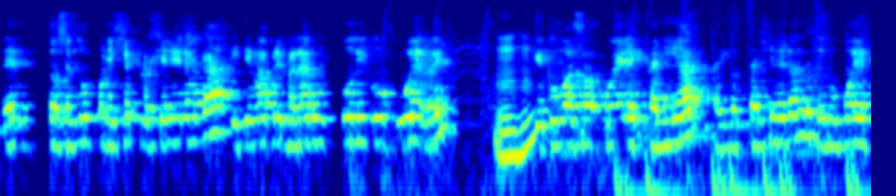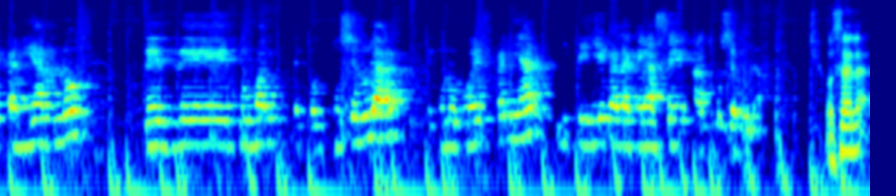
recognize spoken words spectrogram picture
entonces tú, por ejemplo, genera acá y te va a preparar un código QR que tú vas a poder escanear, ahí lo está generando, que tú puedes escanearlo desde tu, con tu celular, que tú lo puedes escanear y te llega la clase a tu celular. O sea,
